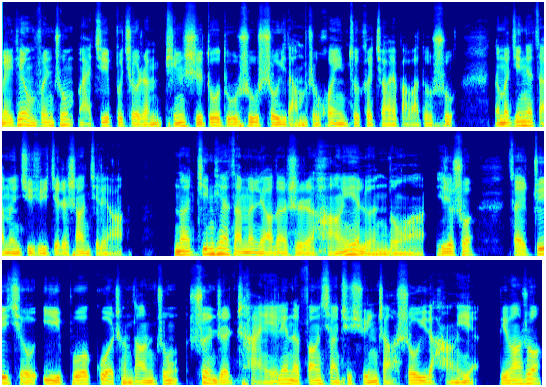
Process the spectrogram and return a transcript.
每天五分钟，买机不求人，平时多读书，收益挡不住。欢迎做客教育爸爸读书。那么今天咱们继续接着上集聊。那今天咱们聊的是行业轮动啊，也就是说，在追求一波过程当中，顺着产业链的方向去寻找收益的行业。比方说，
